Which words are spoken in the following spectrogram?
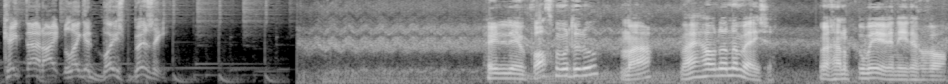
Keep that eight-legged beast busy. Geen idee wat we moeten doen, maar wij houden aan bezig. We gaan het proberen in ieder geval.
